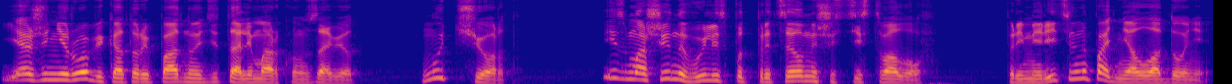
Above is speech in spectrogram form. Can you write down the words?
Я же не Робби, который по одной детали марку назовет. Ну черт. Из машины вылез под прицелами шести стволов. Примирительно поднял ладони.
